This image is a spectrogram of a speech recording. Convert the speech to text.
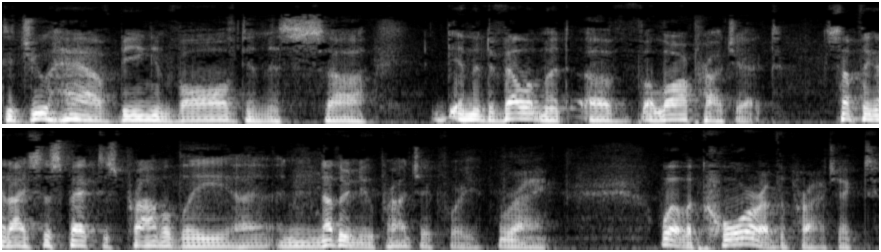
did you have being involved in this, uh, in the development of a law project? Something that I suspect is probably uh, another new project for you. Right. Well, the core of the project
